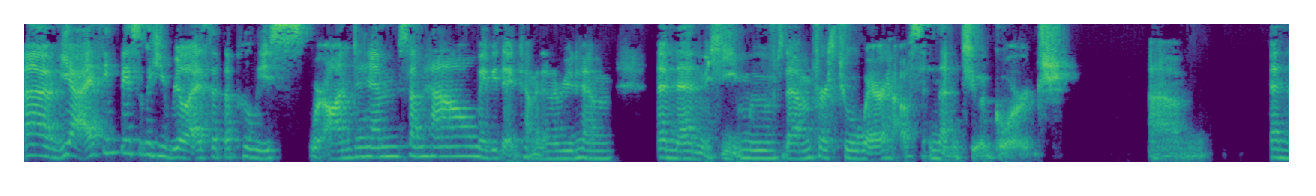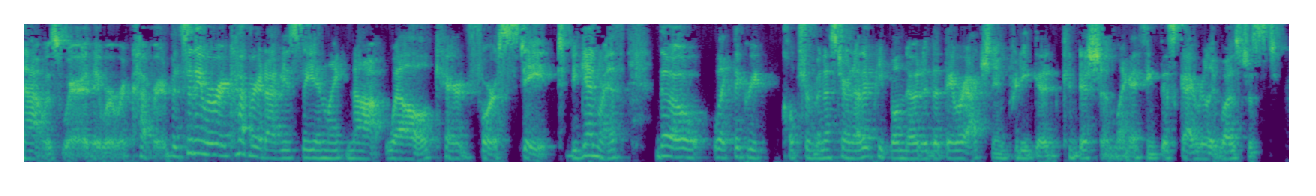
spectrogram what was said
Um, yeah, I think basically he realized that the police were on to him somehow. Maybe they'd come and interviewed him, and then he moved them first to a warehouse and then to a gorge. Um, and that was where they were recovered. But so they were recovered obviously in like not well cared for state to begin with, though like the Greek culture minister and other people noted that they were actually in pretty good condition. Like I think this guy really was just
